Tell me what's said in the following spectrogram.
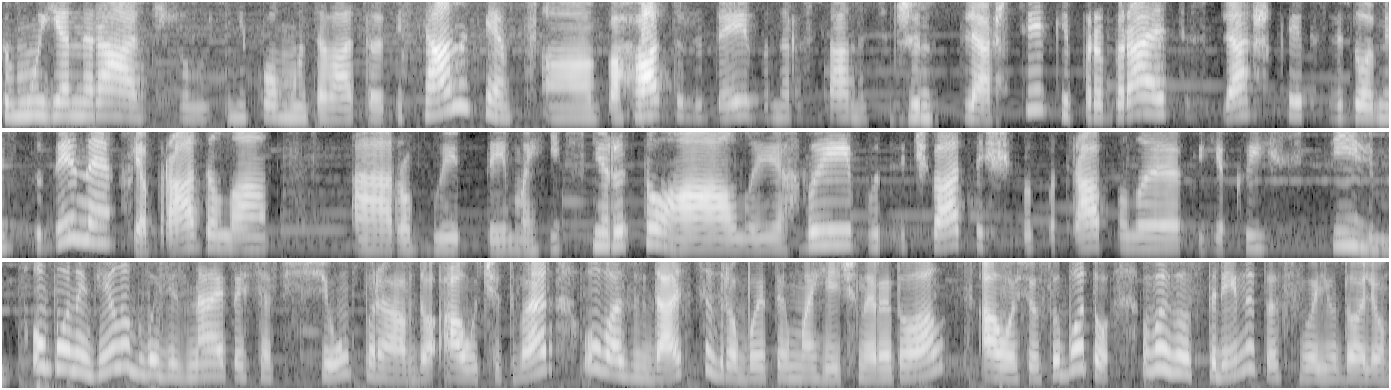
Тому я не раджу нікому давати обіцянки. А, Багато людей вони розтануться джин в пляшці, який перебирається з пляшки в свідомість людини. Я б радила робити магічні ритуали. Ви будете відчувати, що ви потрапили в якийсь фільм. У понеділок ви дізнаєтеся всю правду, а у четвер у вас вдасться зробити магічний ритуал. А ось у суботу ви зустрінете свою долю.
